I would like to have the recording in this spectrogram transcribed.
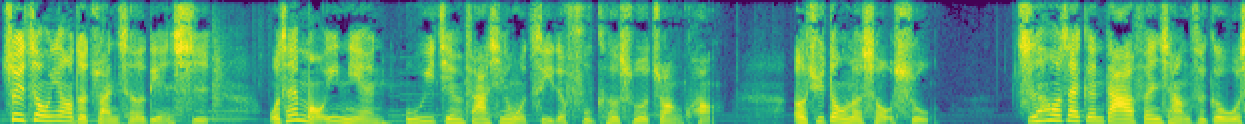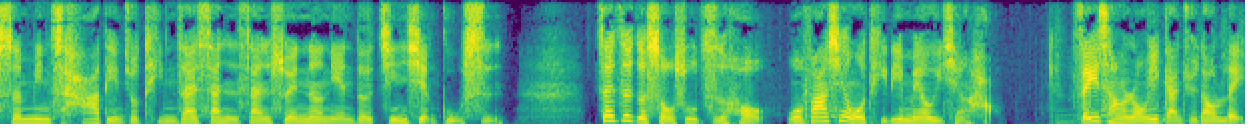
最重要的转折点是，我在某一年无意间发现我自己的妇科出了状况，而去动了手术。之后再跟大家分享这个我生命差点就停在三十三岁那年的惊险故事。在这个手术之后，我发现我体力没有以前好，非常容易感觉到累。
